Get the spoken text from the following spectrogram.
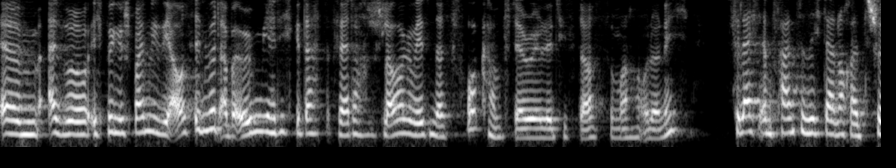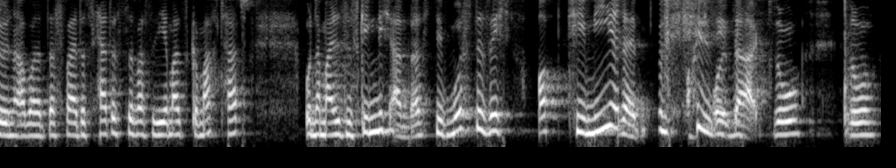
ähm, also ich bin gespannt, wie sie aussehen wird, aber irgendwie hätte ich gedacht, es wäre doch schlauer gewesen, das Vorkampf der Reality Stars zu machen, oder nicht? Vielleicht empfand sie sich da noch als schön, aber das war das Härteste, was sie jemals gemacht hat. Und dann meinte sie, es ging nicht anders. Die musste sich optimieren, wie sie sagt. So, so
